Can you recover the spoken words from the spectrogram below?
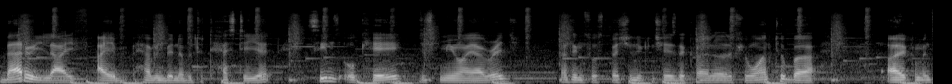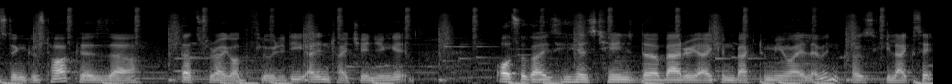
Battery life I haven't been able to test it yet. Seems okay just MIUI average. Nothing so special you can change the kernel if you want to but I recommend sticking to stock because uh, that's where I got the fluidity. I didn't try changing it also guys he has changed the battery icon back to MIUI 11 because he likes it.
